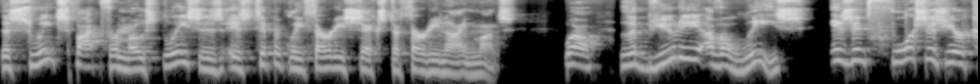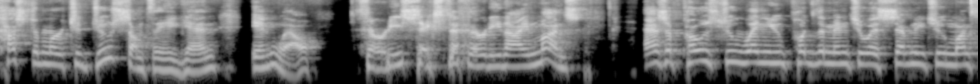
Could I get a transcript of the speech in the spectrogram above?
the sweet spot for most leases is typically 36 to 39 months. Well, the beauty of a lease is it forces your customer to do something again in, well, 36 to 39 months, as opposed to when you put them into a 72 month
